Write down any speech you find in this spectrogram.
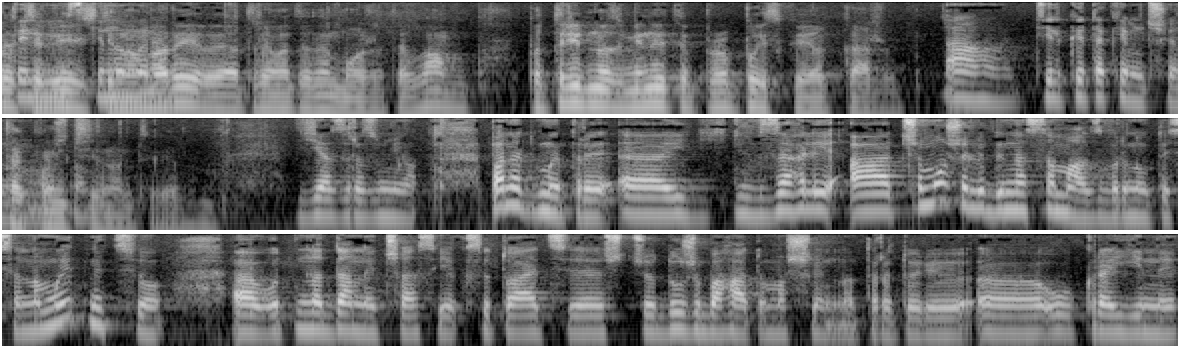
можете львівські львівські номери. номери, ви отримати не можете. Вам потрібно змінити прописку, як кажуть. Ага, тільки таким чином Таким можна. чином. тільки. Я зрозуміла. Пане Дмитре, е, взагалі, а чи може людина сама звернутися на митницю? Е, От на даний час як ситуація, що дуже багато машин на території е, України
